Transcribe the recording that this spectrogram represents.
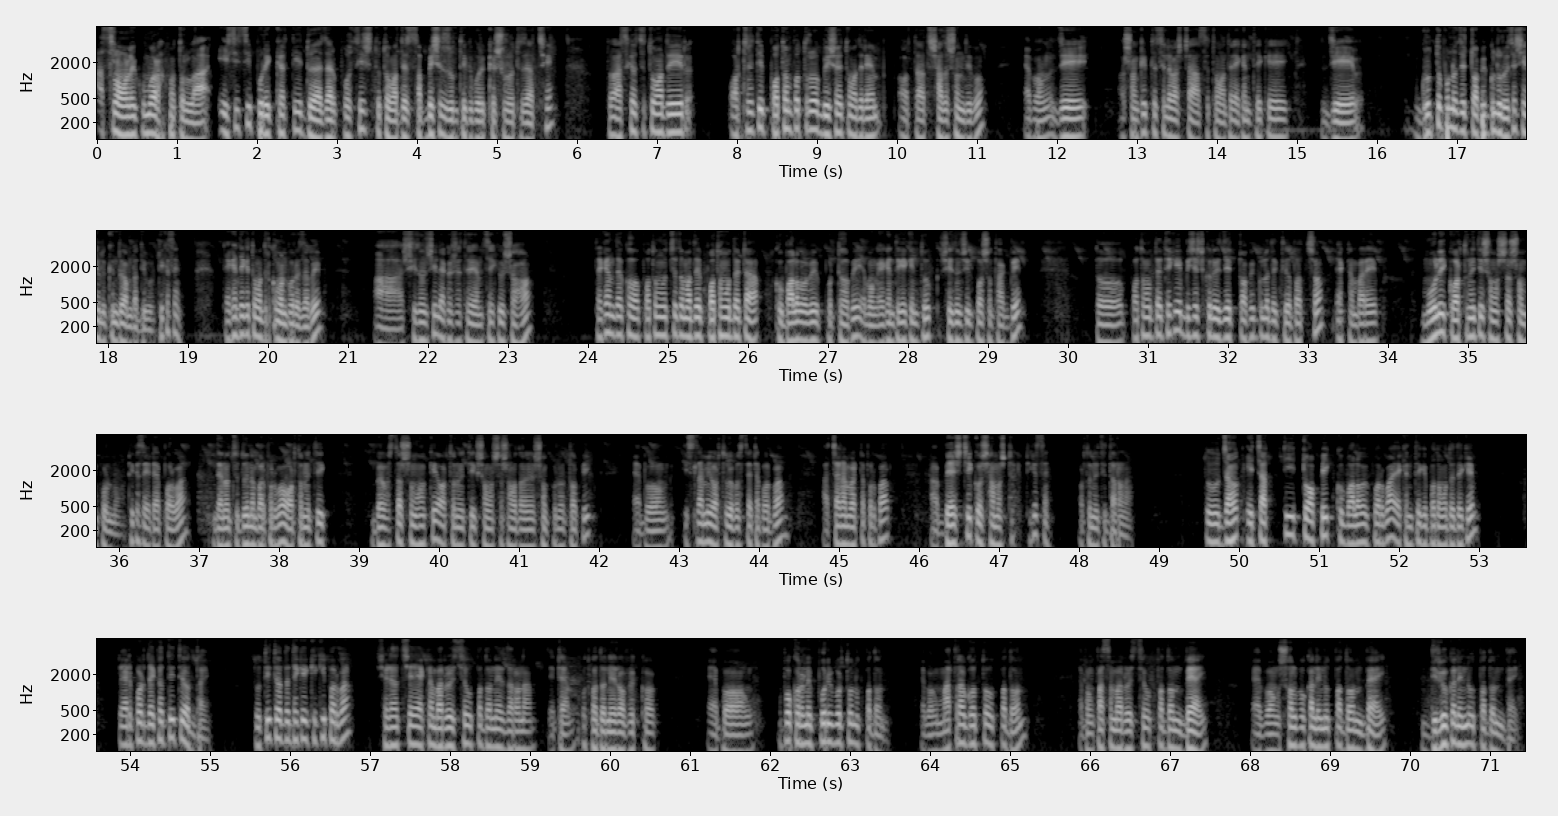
আসসালামু আলাইকুম রহমতুল্লাহ এইচএসসি পরীক্ষার্থী দুই হাজার পঁচিশ, তো তোমাদের ছাব্বিশে জুন থেকে পরীক্ষা শুরু হতে যাচ্ছে। তো আজকে হচ্ছে তোমাদের অর্থনীতি প্রথম পত্র বিষয়ে তোমাদের অর্থাৎ সাজেশন দেব এবং যে সংক্ষিপ্ত সিলেবাসটা আছে তোমাদের এখান থেকে যে গুরুত্বপূর্ণ যে টপিকগুলো রয়েছে সেগুলো কিন্তু আমরা দেবো, ঠিক আছে? তো এখান থেকে তোমাদের কমন পড়ে যাবে। সৃজনশীল একই সাথে এমসিকিউ সহ। তো এখানে দেখো, প্রথম হচ্ছে তোমাদের প্রথম অধ্যায়টা খুব ভালোভাবে পড়তে হবে এবং এখান থেকে কিন্তু সৃজনশীল প্রশ্ন থাকবে। তো প্রথম অধ্যায় থেকে বিশেষ করে যে টপিকগুলো দেখতে পাচ্ছ, এক নম্বরে মৌলিক অর্থনীতি সমস্যা সম্পূর্ণ, ঠিক আছে? এটা পড়বা। দেন হচ্ছে দুই নম্বর পড়বা অর্থনৈতিক ব্যবস্থাসমূহকে অর্থনৈতিক সমস্যা সমাধানের সম্পূর্ণ টপিক এবং ইসলামী অর্থব্যবস্থা এটা পড়বা। আর চার নম্বরটা পড়বা ব্যষ্টিক ও সামষ্টিক, ঠিক আছে? অর্থনীতির ধারণা। তো যাই হোক, এই চারটি টপিক খুব ভালোভাবে পড়বা এখান থেকে প্রথমত থেকে তো এরপর দেখো তৃতীয় অধ্যায়। তো তৃতীয় অধ্যায় থেকে কী কী পড়বা? সেটা হচ্ছে এক নম্বর রয়েছে উৎপাদনের ধারণা। এটা উৎপাদনের অপেক্ষক এবং উপকরণের পরিবর্তন উৎপাদন এবং মাত্রাগত উৎপাদন এবং পাঁচ নম্বর রয়েছে উৎপাদন ব্যয় এবং স্বল্পকালীন উৎপাদন ব্যয়, দীর্ঘকালীন উৎপাদন ব্যয়,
